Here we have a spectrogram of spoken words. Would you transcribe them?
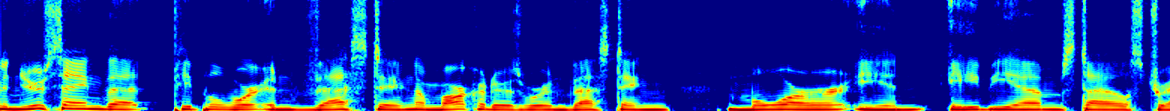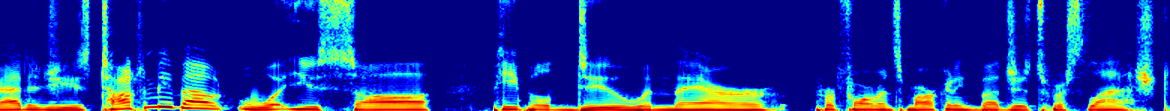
And you're saying that people were investing, or marketers were investing more in ABM style strategies. Talk to me about what you saw people do when their performance marketing budgets were slashed.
